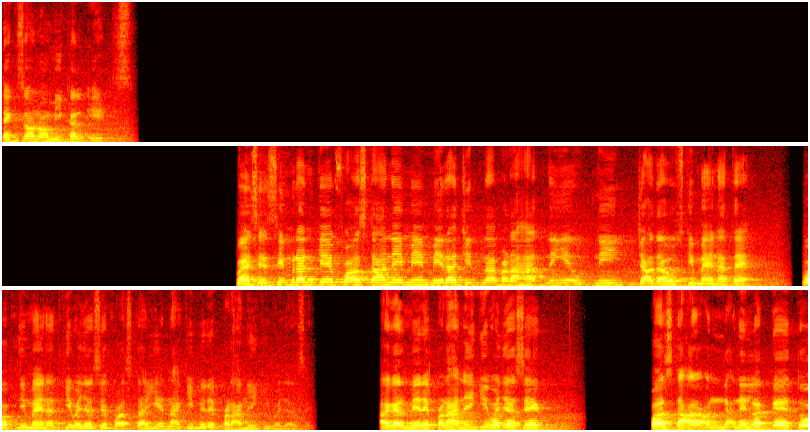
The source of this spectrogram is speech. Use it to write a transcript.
टेक्सोनॉमिकल एड्स वैसे सिमरन के फ़र्स्ट आने में मेरा जितना बड़ा हाथ नहीं है, उतनी ज़्यादा उसकी मेहनत है। वो अपनी मेहनत की वजह से फ़र्स्ट आई है, ना कि मेरे पढ़ाने की वजह से। अगर मेरे पढ़ाने की वजह से फ़र्स्ट आने लग गए तो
